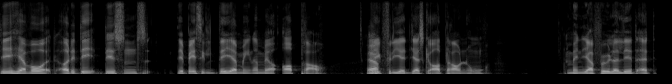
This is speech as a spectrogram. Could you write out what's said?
Det er her, hvor... Og det, det, det, er sådan, det er basically det, jeg mener med at opdrage. Ja. Det er ikke fordi, at jeg skal opdrage nogen. Men jeg føler lidt, at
